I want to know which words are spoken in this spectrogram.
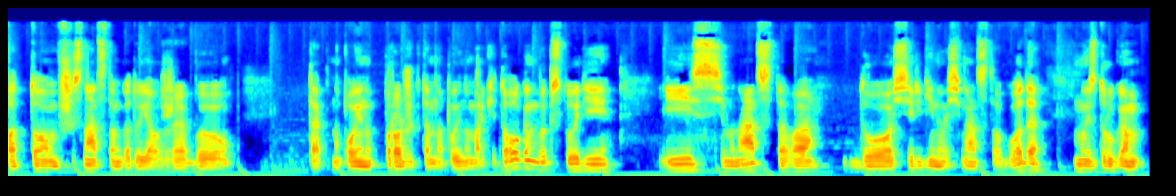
Потом в 2016 году я уже был так наполнен проектом, наполнен маркетологом веб-студии. И с 17 до середины 18 года мы с другом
